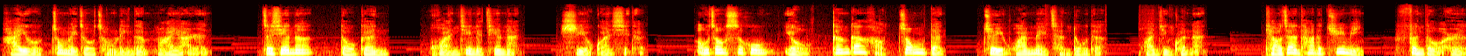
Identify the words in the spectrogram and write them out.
还有中美洲丛林的玛雅人，这些呢都跟环境的艰难是有关系的。欧洲似乎有刚刚好中等、最完美程度的环境困难，挑战它的居民奋斗而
